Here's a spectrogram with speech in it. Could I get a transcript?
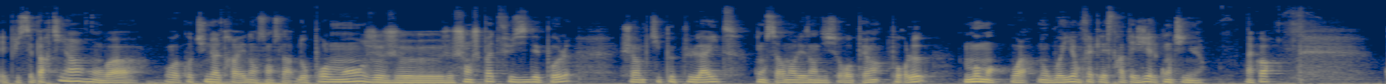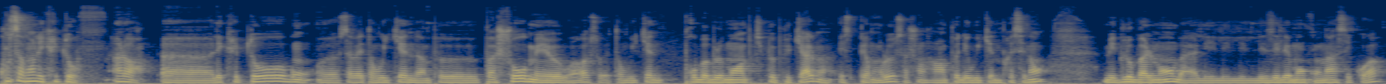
et puis c'est parti, hein. on, va, on va continuer à le travailler dans ce sens-là. Donc pour le moment, je ne change pas de fusil d'épaule. Je suis un petit peu plus light concernant les indices européens pour le moment. Voilà. Donc vous voyez, en fait, les stratégies, elles continuent. D'accord? Concernant les cryptos. Alors, euh, les cryptos, bon, euh, ça va être un week-end un peu pas chaud, mais euh, ça va être un week-end probablement un petit peu plus calme. Espérons-le, ça changera un peu des week-ends précédents. Mais globalement, bah, les, éléments qu'on a, c'est quoi?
